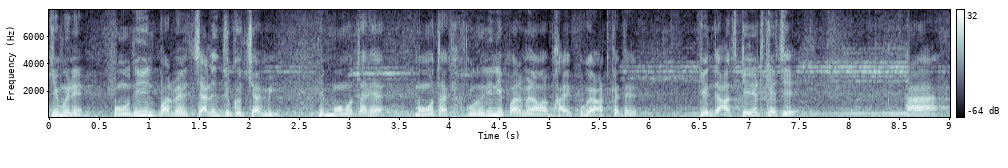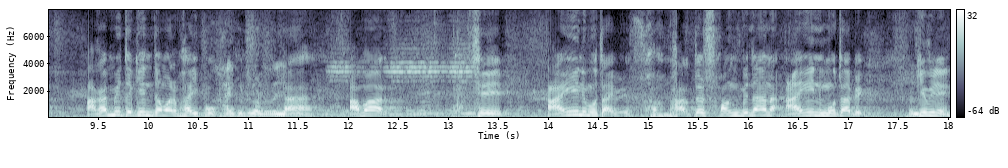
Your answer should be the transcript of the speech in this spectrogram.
কি বুঝলেন কোনোদিন পারবে না চ্যালেঞ্জ করছি আমি। মমতাকে মমতাকে কোনোদিনই পারবে না আমার ভাইপুকে আটকাতে। কিন্তু আজকে আটকেছে হ্যাঁ আগামীতে কিন্তু আমার ভাইপো। হ্যাঁ আবার সে আইন মোতাবেক ভারতের সংবিধান আইন মোতাবেক কি বুঝলেন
